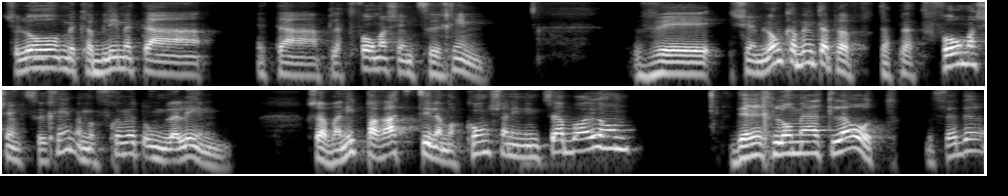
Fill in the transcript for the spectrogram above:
שלא מקבלים את, ה, את הפלטפורמה שהם צריכים. וכשהם לא מקבלים את הפלטפורמה שהם צריכים, הם הופכים להיות אומללים. עכשיו, אני פרצתי למקום שאני נמצא בו היום דרך לא מעט תלאות, בסדר?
